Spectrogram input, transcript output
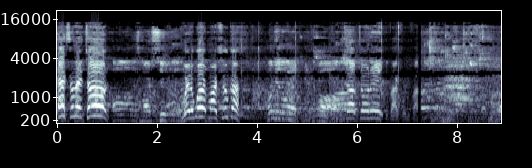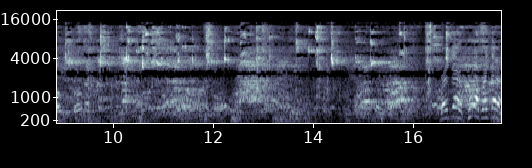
Excellent, Tone. Way to work, Marzouca. Go the other way. Ball. Good job, Tony. 55 45. Right there. Pull up right there.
